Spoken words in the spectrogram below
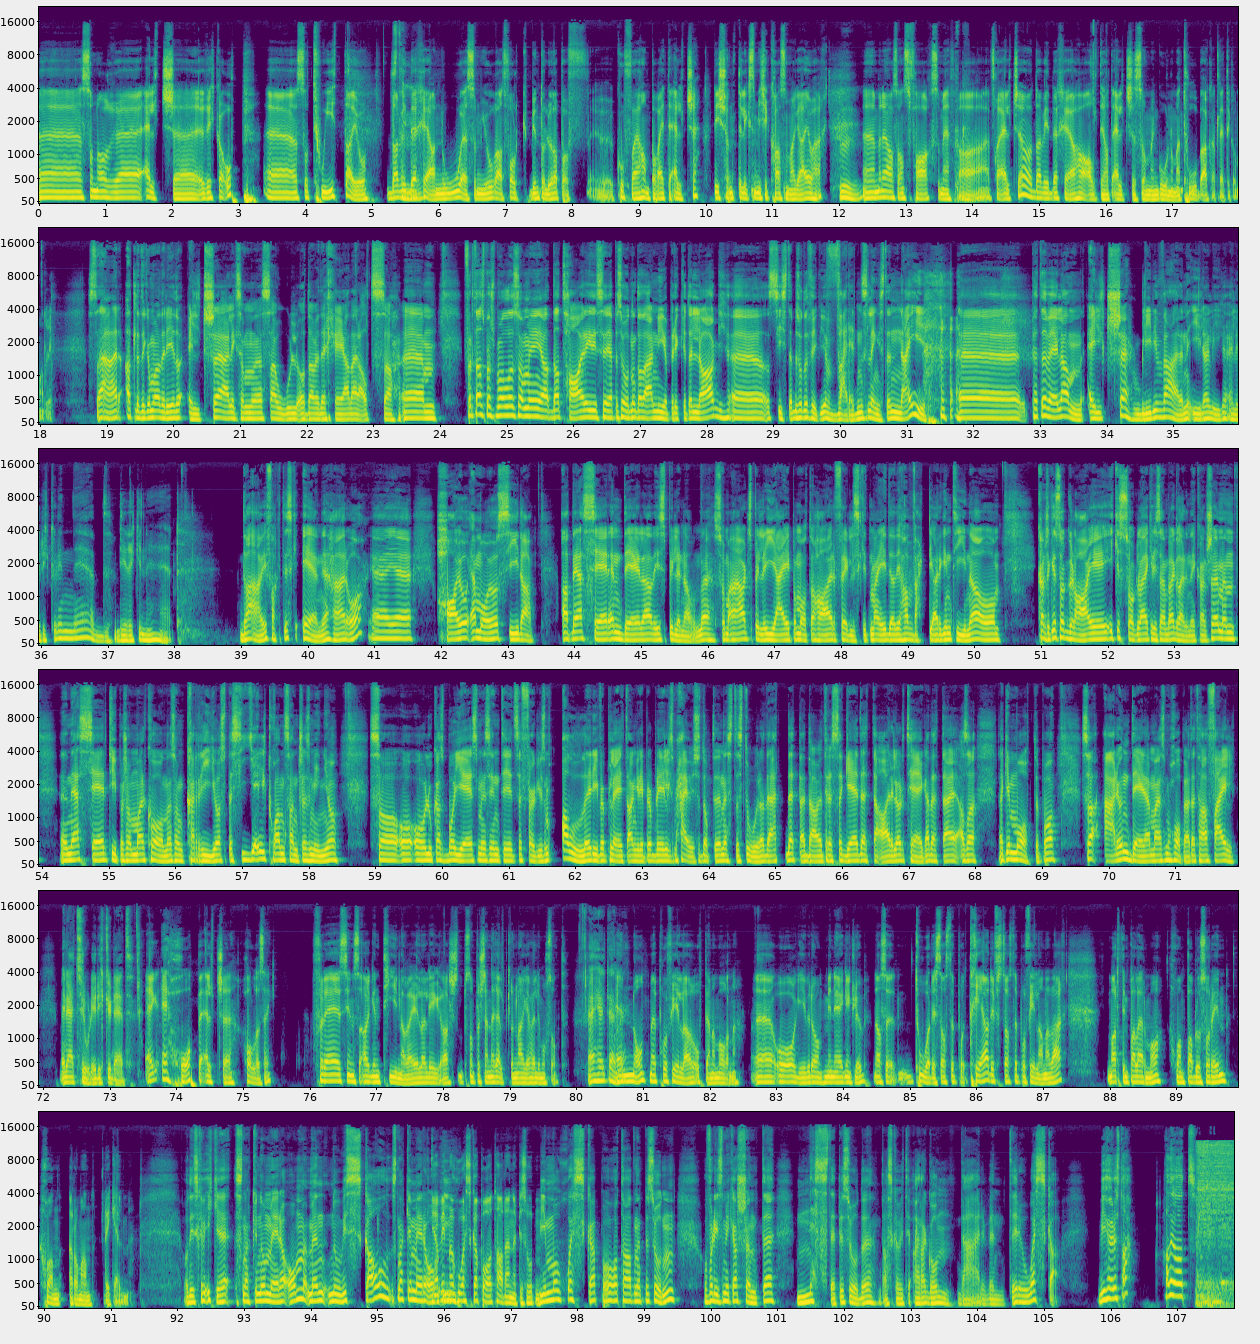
Eh, Så når eh, Elche rykka opp, eh, så tweeta jo David De Gea noe som gjorde at folk begynte å lure på hvorfor er han på vei til Elche. De skjønte liksom ikke hva som var greia her. Mm. Men det er altså hans far som er fra, fra Elche, og David De Gea har alltid hatt Elche som en god nummer to bak Atletico Madrid. Så er Atletico Madrid og Elche er liksom Saul og David Gea der, altså. Um, for å ta spørsmålet som vi ja, da tar i disse episodene, da det er nyopprykkede lag uh, Siste episode fikk vi verdens lengste nei. Uh, Petter Wæland, Elche, blir de værende i La Liga, eller rykker de ned? De rykker ned. Da er vi faktisk enige her òg. Jeg, jeg, har jo, jeg må jo si, da at når jeg ser en del av de spillernavnene som har vært spillere jeg på en måte har forelsket meg i, de har vært i Argentina og Kanskje ikke så glad i ikke så glad i Christian Bragarni, kanskje, men når jeg ser typer som Marcone, som Carrillo, spesielt Juan Sanchez Minho og, og Lucas Boyer, som i sin tid selvfølgelig som alle River Plate-angripere blir liksom hauset opp til det neste store. og det er, Dette er David Trezeguet, dette er Ariel Ortega dette er, altså, Det er ikke måte på. Så er det jo en del av meg som håper at jeg tar feil, men jeg tror de rykker ned. Jeg, jeg håper Elche holder seg. For jeg syns argentinere i La Liga som på generelt grunnlag er veldig morsomt. Enormt med profiler opp gjennom årene. Eh, Og i da, min egen klubb. Altså, av de største, tre av de største profilene der. Martin Palermo, Juan Pablo Sorin, Juan Roman Riquelme. Og de skal vi ikke snakke noe mer om, men noe vi skal snakke mer om Ja, Vi må hueske på å ta den episoden. Vi må hueske på å ta den episoden. Og for de som ikke har skjønt det, neste episode, da skal vi til Aragon. Der venter Huesca. Vi høres da. Ha det godt!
